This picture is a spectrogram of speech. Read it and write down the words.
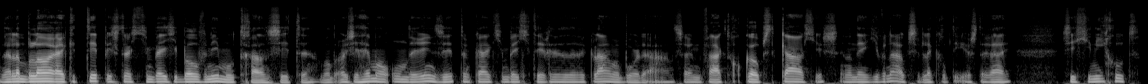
wel een belangrijke tip is dat je een beetje bovenin moet gaan zitten. Want als je helemaal onderin zit, dan kijk je een beetje tegen de reclameborden aan. Het zijn vaak de goedkoopste kaartjes. En dan denk je van nou, ik zit lekker op de eerste rij. Zit je niet goed.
